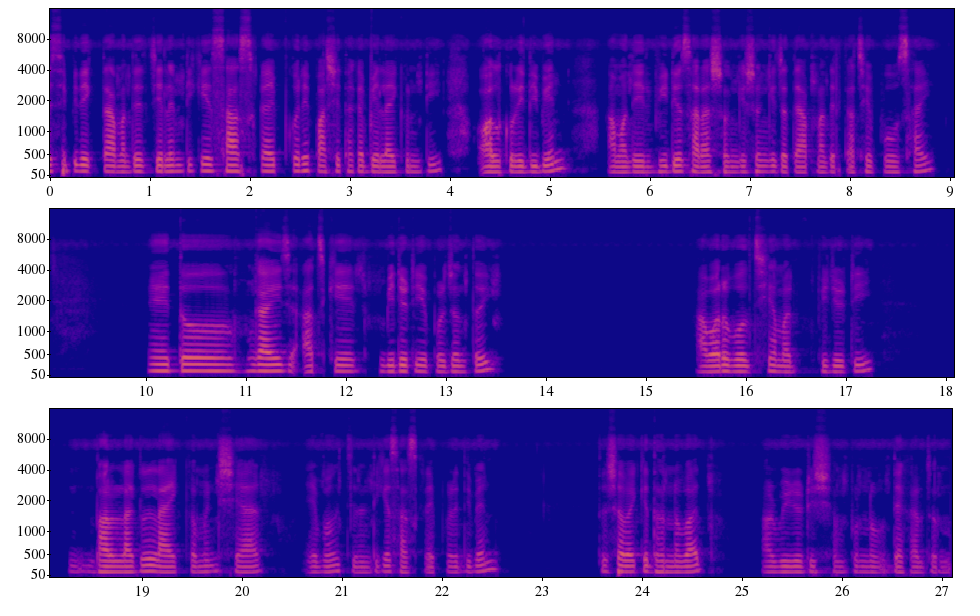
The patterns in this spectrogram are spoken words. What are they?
রেসিপি দেখতে আমাদের চ্যানেলটিকে সাবস্ক্রাইব করে পাশে থাকা বেল আইকনটি অল করে দিবেন। আমাদের ভিডিও ছাড়ার সঙ্গে সঙ্গে যাতে আপনাদের কাছে পৌঁছায়। তো গাইজ আজকের ভিডিওটি এ পর্যন্তই। আবারও বলছি, আমার ভিডিওটি ভালো লাগলে লাইক কমেন্ট শেয়ার এবং চ্যানেলটিকে সাবস্ক্রাইব করে দিবেন। তো সবাইকে ধন্যবাদ, আর ভিডিওটি সম্পূর্ণ দেখার জন্য।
